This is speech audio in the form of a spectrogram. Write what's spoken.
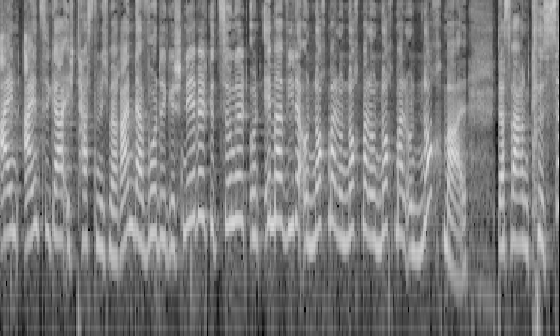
ein einziger, ich taste mich mal ran, da wurde geschnäbelt, gezüngelt und immer wieder und nochmal und nochmal und nochmal und nochmal. Das waren Küsse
